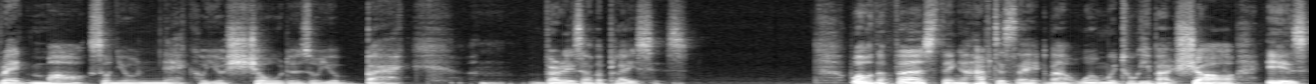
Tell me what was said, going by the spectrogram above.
red marks on your neck or your shoulders or your back and various other places? Well, the first thing I have to say about when we're talking about Sha is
